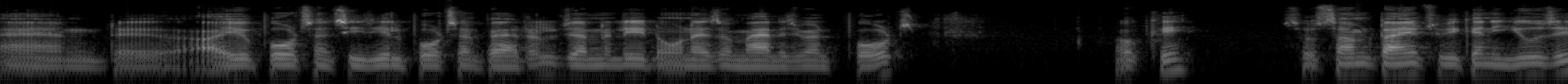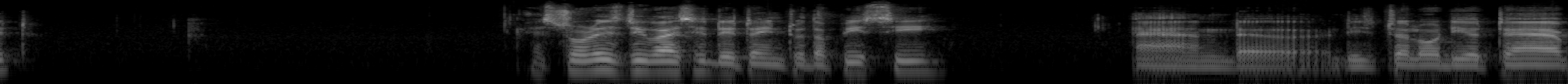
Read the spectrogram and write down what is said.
and uh, IO ports and serial ports and parallel generally known as a management ports. Okay? So sometimes we can use it. Storage devices data into the PC and uh, digital audio tab,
